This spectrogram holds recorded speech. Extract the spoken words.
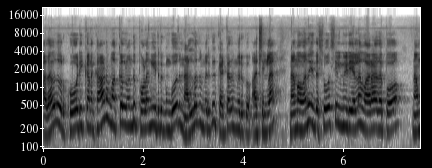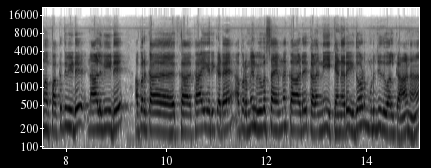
அதாவது ஒரு கோடிக்கணக்கான மக்கள் வந்து புழங்கிட்டு இருக்கும்போது நல்லதும் இருக்குது கெட்டதும் இருக்கும் ஆச்சுங்களா? நம்ம வந்து இந்த சோஷியல் மீடியாலாம் வராதப்போ நம்ம பக்கத்து வீடு நாலு வீடு அப்புறம் கா கா காய்கறி கடை அப்புறமேல் விவசாயம்னா காடு கழனி கிணறு இதோடு முடிஞ்சது வாழ்க்கை. ஆனால்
